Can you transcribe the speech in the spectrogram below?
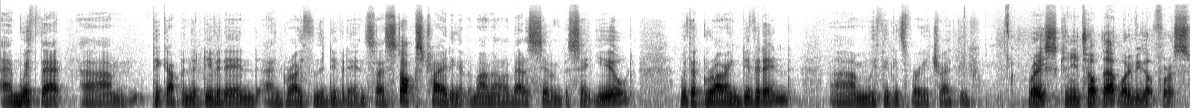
and with that, um, pick up in the dividend and growth in the dividend. So stocks trading at the moment on about a 7% yield with a growing dividend. Um, we think it's very attractive. Reece, can you top that? What have you got for us?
